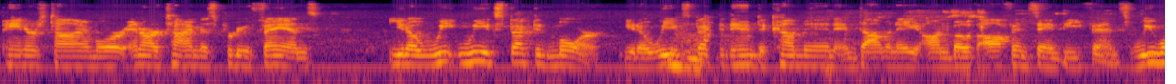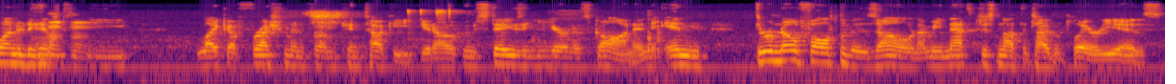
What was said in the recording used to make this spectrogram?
Painter's time or in our time as Purdue fans. You know, we, we expected more. You know, we expected him to come in and dominate on both offense and defense. We wanted him to be like a freshman from Kentucky, you know, who stays a year and is gone. And, and through no fault of his own, I mean, that's just not the type of player he is.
